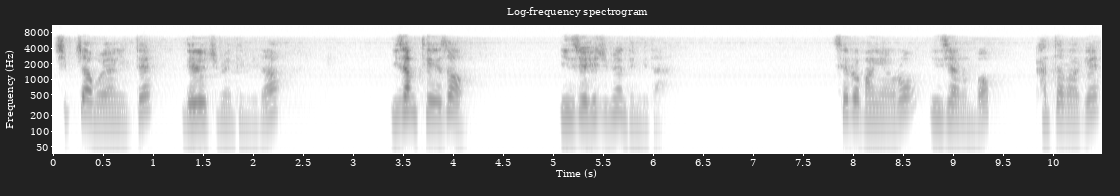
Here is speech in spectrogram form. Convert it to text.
십자 모양일 때 내려주면 됩니다. 이 상태에서 인쇄해주면 됩니다. 세로 방향으로 인쇄하는 법 간단하게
